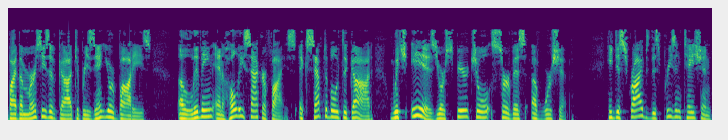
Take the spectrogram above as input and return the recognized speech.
by the mercies of God to present your bodies a living and holy sacrifice acceptable to God, which is your spiritual service of worship. He describes this presentation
